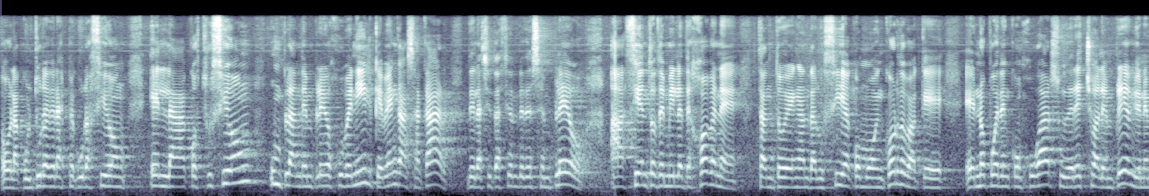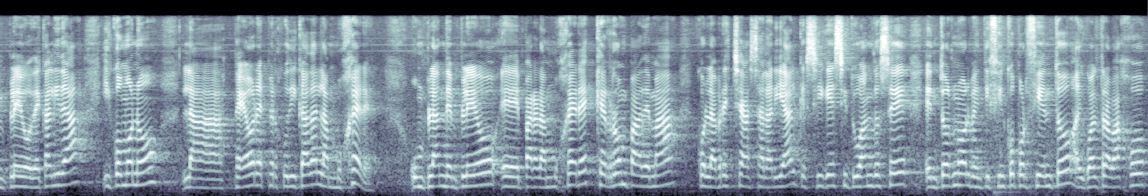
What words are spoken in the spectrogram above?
o la cultura de la especulación en la construcción, un plan de empleo juvenil que venga a sacar de la situación de desempleo a cientos de miles de jóvenes, tanto en Andalucía como en Córdoba, que eh, no pueden conjugar su derecho al empleo y un empleo de calidad y, como no, las peores perjudicadas, las mujeres un plan de empleo eh, para las mujeres que rompa además con la brecha salarial que sigue situándose en torno al 25% a igual trabajo,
